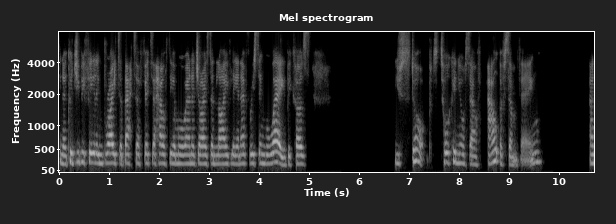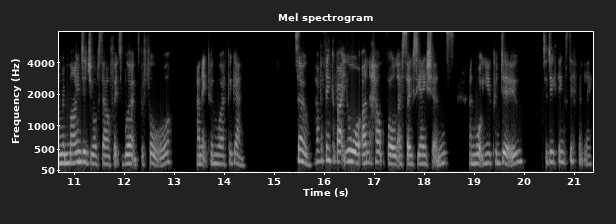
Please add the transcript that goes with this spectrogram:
You know, could you be feeling brighter, better, fitter, healthier, more energized and lively in every single way because you stopped talking yourself out of something and reminded yourself it's worked before and it can work again. So have a think about your unhelpful associations and what you can do to do things differently.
